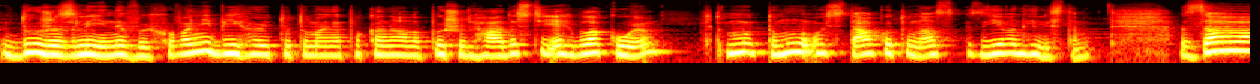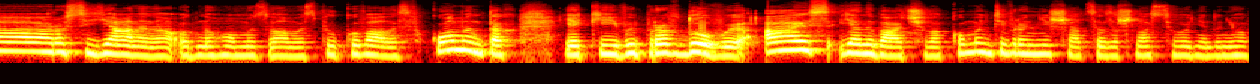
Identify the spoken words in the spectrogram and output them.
дуже злі невиховані. Бігають тут у мене по каналу, пишуть гадості, я їх блокую. Тому, тому ось так от у нас з євангелістами. За росіянина одного ми з вами спілкувались в коментах, який виправдовує Айс. Я не бачила коментів раніше, а це зайшла сьогодні до нього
